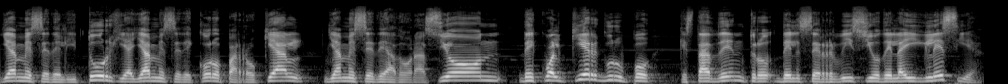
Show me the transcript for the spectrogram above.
llámese de liturgia, llámese de coro parroquial, llámese de adoración, de cualquier grupo que está dentro del servicio de la iglesia.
